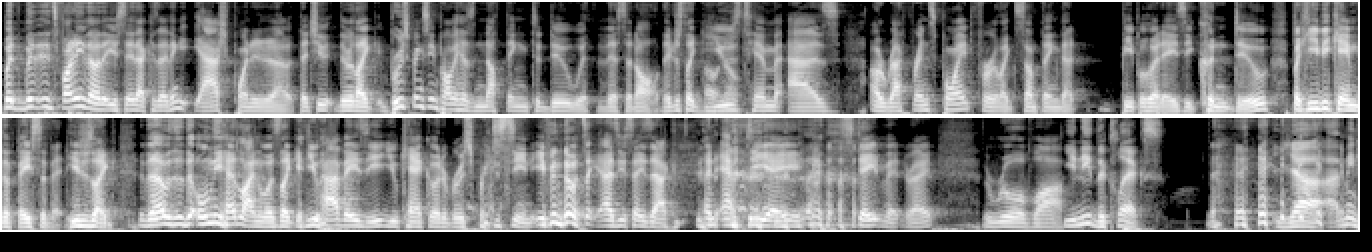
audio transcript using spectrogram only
but but it's funny though that you say that because I think Ash pointed it out that you they're like Bruce Springsteen probably has nothing to do with this at all. They just like used him as a reference point for like something that people who had AZ couldn't do, but he became the face of it. He was like that was the only headline was like if you have AZ, you can't go to Bruce Springsteen, even though it's like as you say, Zach, an FDA statement, right? The rule of law. You need the clicks. yeah. I mean,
